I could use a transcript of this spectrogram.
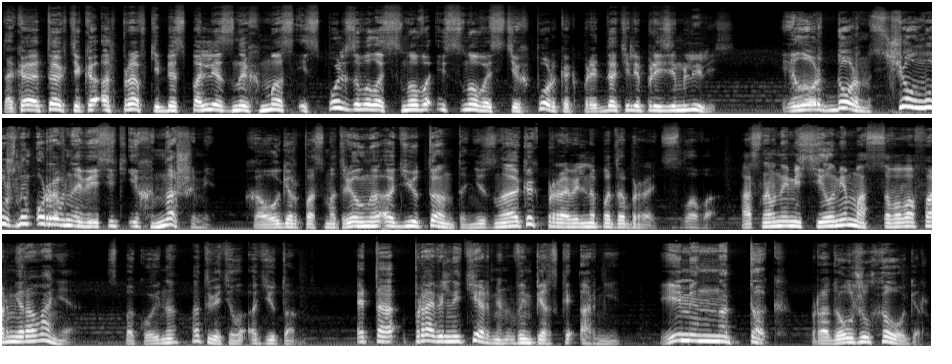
Такая тактика отправки бесполезных масс использовалась снова и снова с тех пор, как предатели приземлились. И лорд Дорн счел нужным уравновесить их нашими. Хаогер посмотрел на адъютанта, не зная, как правильно подобрать слова. Основными силами массового формирования, спокойно ответил адъютант. Это правильный термин в имперской армии. Именно так, продолжил Хаогер.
